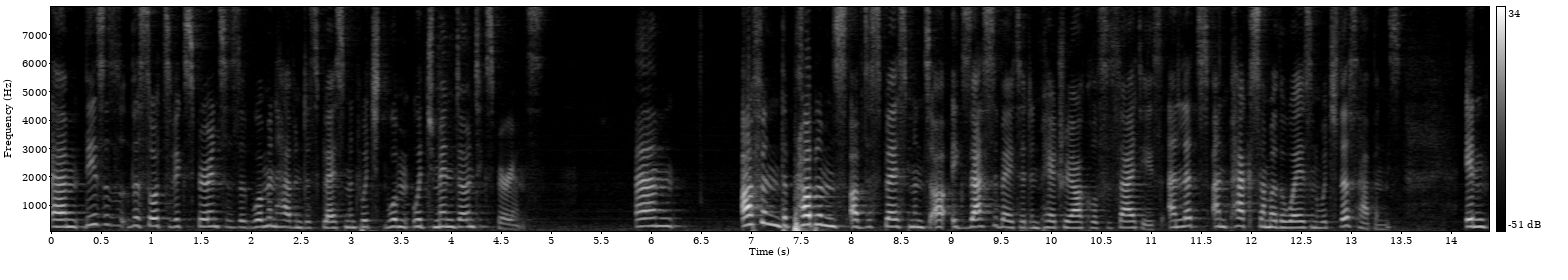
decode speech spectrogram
um, these are the sorts of experiences that women have in displacement, which, which men don't experience. Um, Often the problems of displacement are exacerbated in patriarchal societies, and let's unpack some of the ways in which this happens. In,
